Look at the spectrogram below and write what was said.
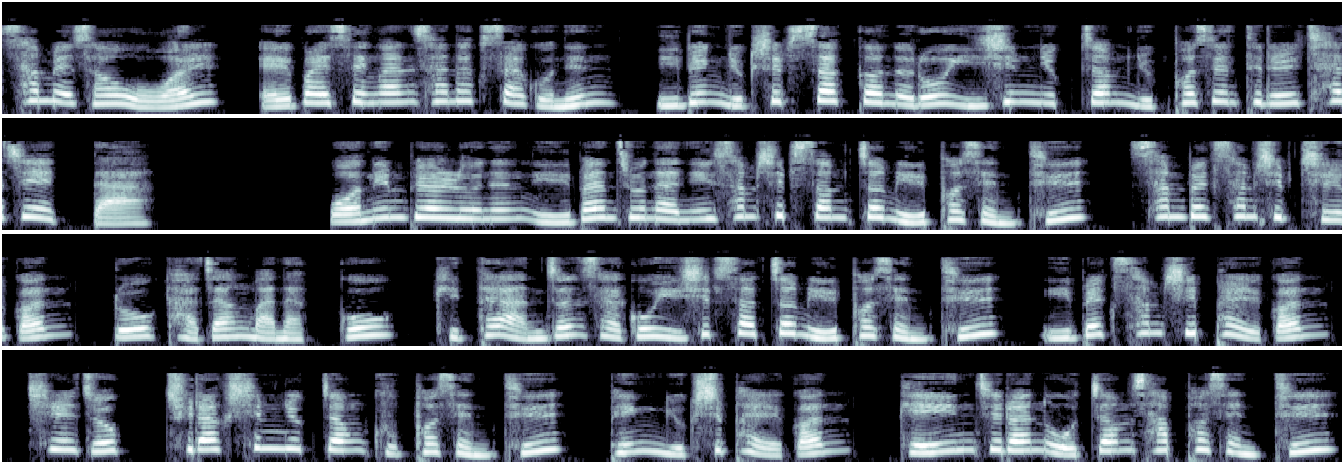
3에서 5월에 발생한 산악사고는 264건으로 26.6%를 차지했다. 원인별로는 일반 조난이 33.1%, 337건로 가장 많았고, 기타 안전사고 24.1%, 238건, 실족, 추락 16.9%, 168건, 개인질환 5.4%,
